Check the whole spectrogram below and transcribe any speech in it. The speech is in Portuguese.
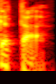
gata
